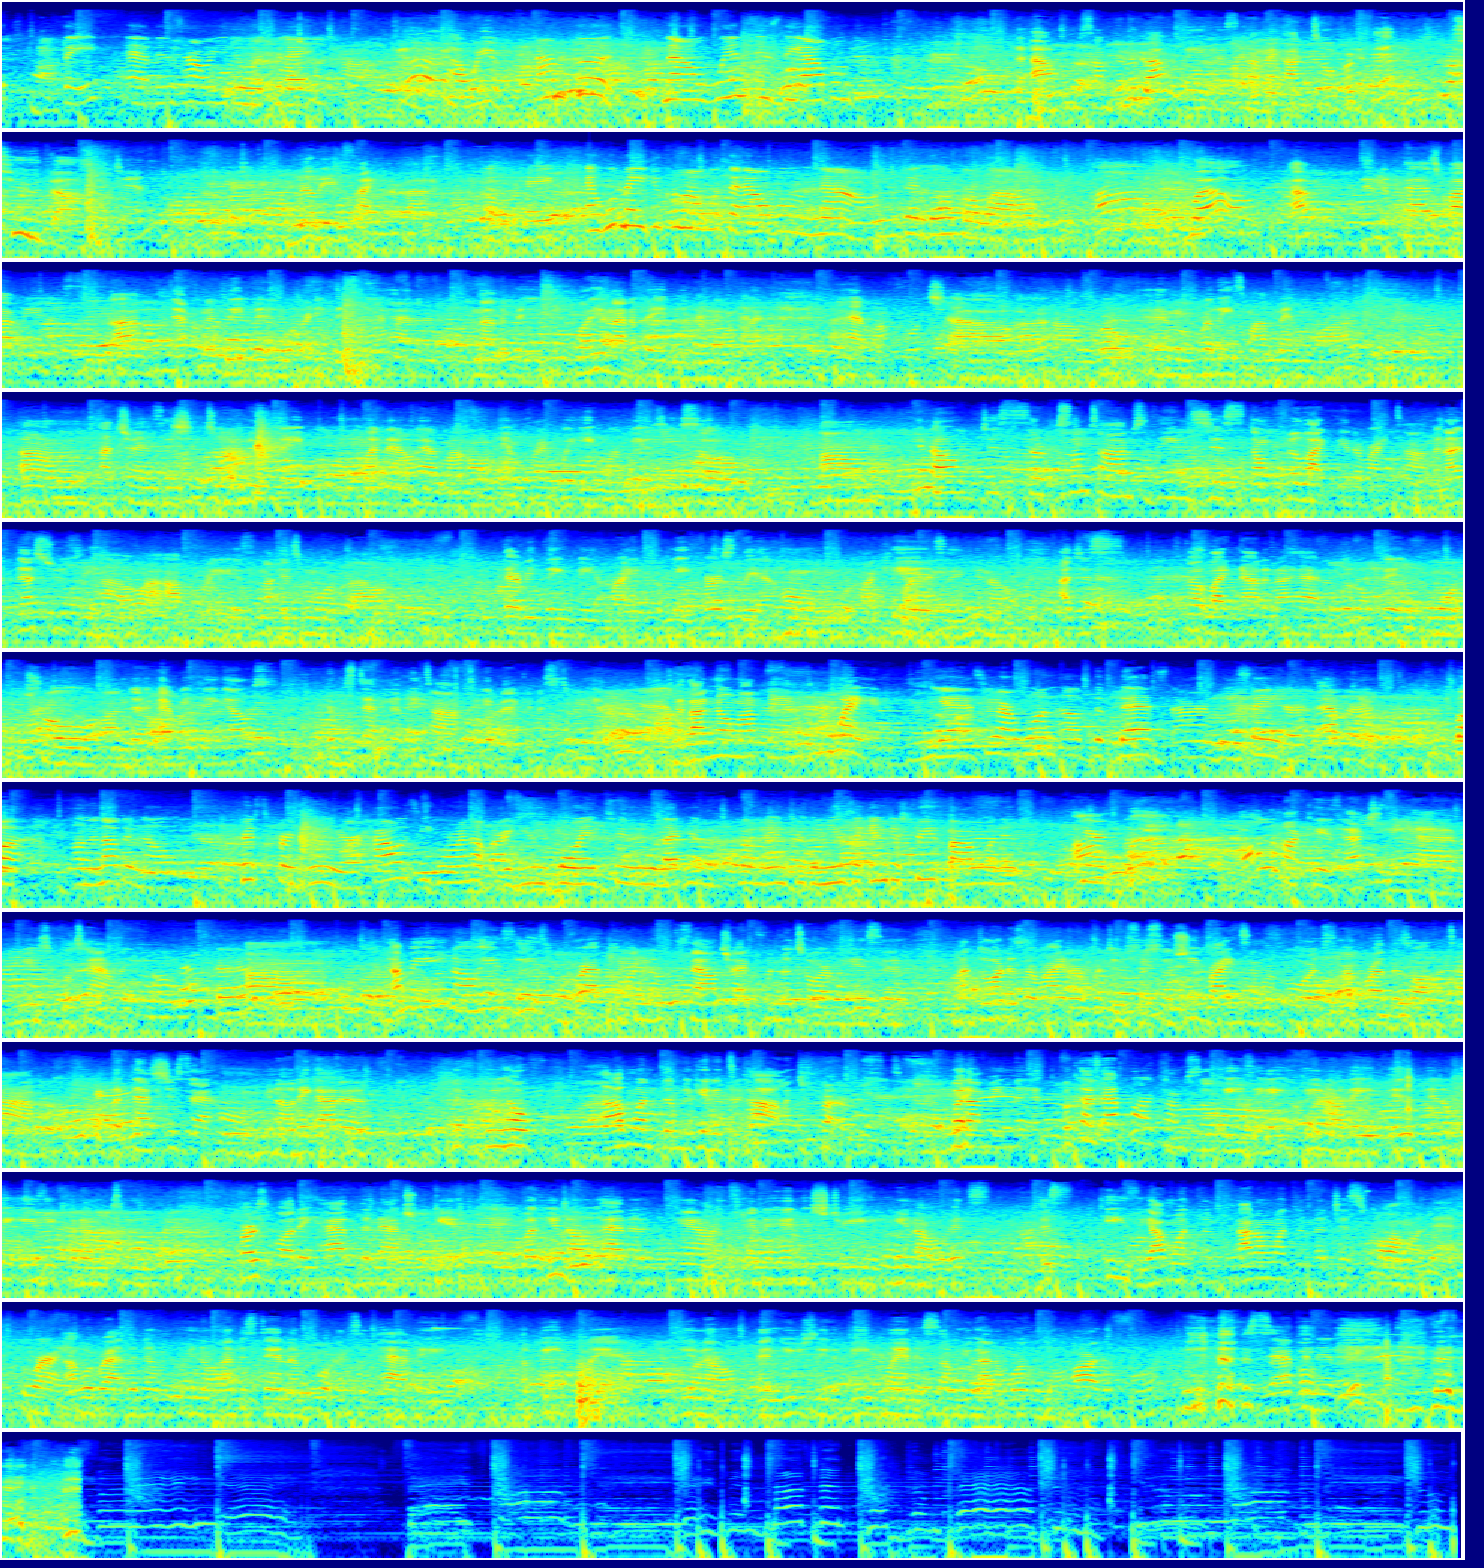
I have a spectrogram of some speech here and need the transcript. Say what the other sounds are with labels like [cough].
with Faith Evans. How are you doing today? Good. How are you? I'm good. Now, when is the album due? The album Something About Me is coming October 5th, 2010. Really excited about it. Okay. And what made you come out with the album now? You've been going for a while. Um, well, I've, in the past five years, I've definitely been pretty busy. I had another baby. Well, he's not a baby anymore, but I had my fourth child. I um, released my memoir. Um, I transitioned to a new label. I now have my own imprint with E1 Music. So, um, you know, just sometimes things just don't feel like they're the right time, and I, that's usually how I operate. It's not. It's more about everything being right for me, firstly at home with my kids, and you know, I just felt like now that I had a little bit more control under everything else, it was definitely time to get back in the studio because I know my fans are waiting. Yes, you are one of the best R&B singers ever. But on another note, Christopher Jr., how is he growing up? Are you going to let him come into the music industry following his parents' well, all of my kids actually have musical talent. That's good. Um, I mean, you know, he's, he's rapped on the soundtrack for Notorious, and my daughter's a writer and producer, so she writes and records her brothers all the time. But that's just at home, you know. They gotta. We, we hope. I want them to get into college first, but I mean, because that part comes so easy. They, you know, they it, it'll be easy for them to. First of all, they have the natural gift, but you know, having parents in the industry, you know, it's it's easy. I want them. I don't want them to just fall on that. Right. I would rather them, you know, understand the importance of having a B plan. You know, and usually the B plan is something you got to work a little harder for. [laughs] So- Definitely. [laughs]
